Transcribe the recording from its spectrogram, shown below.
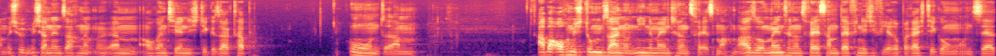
ähm, ich würde mich an den Sachen ähm, orientieren, die ich dir gesagt habe. Und ähm, aber auch nicht dumm sein und nie eine Maintenance Phase machen. Also Maintenance Phase haben definitiv ihre Berechtigung und sehr,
